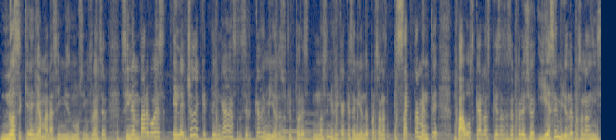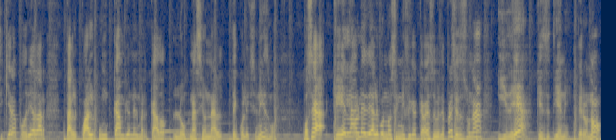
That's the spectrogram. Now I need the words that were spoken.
no se quieren llamar a sí mismos influencer. Sin embargo, es el hecho de que tenga hasta cerca de un millón de suscriptores no significa que ese millón de personas exactamente va a buscar las piezas a ese precio y ese millón de personas ni siquiera podría dar tal cual un cambio en el mercado nacional de coleccionismo. O sea, que él hable de algo no significa que vaya a subir de precio. Eso es una idea que se tiene, pero no.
